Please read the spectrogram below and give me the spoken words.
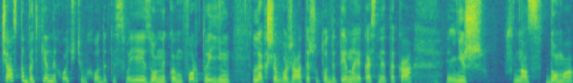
часто батьки не хочуть виходити з своєї зони комфорту, і їм легше вважати, що то дитина якась не така, ніж в нас вдома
